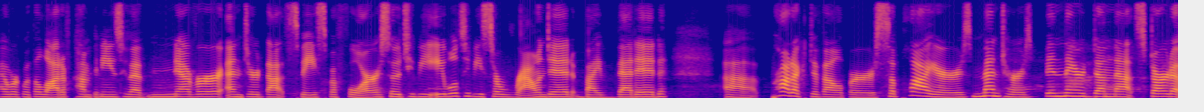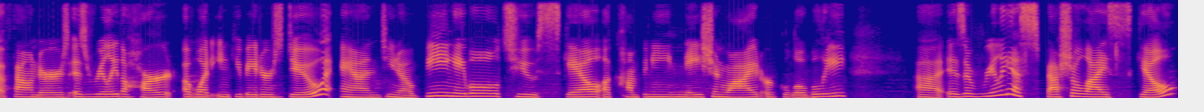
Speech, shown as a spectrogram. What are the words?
I work with a lot of companies who have never entered that space before. So, to be able to be surrounded by vetted, uh, product developers, suppliers, mentors, been there, done that, startup founders is really the heart of what incubators do. And, you know, being able to scale a company nationwide or globally uh, is a really a specialized skill.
